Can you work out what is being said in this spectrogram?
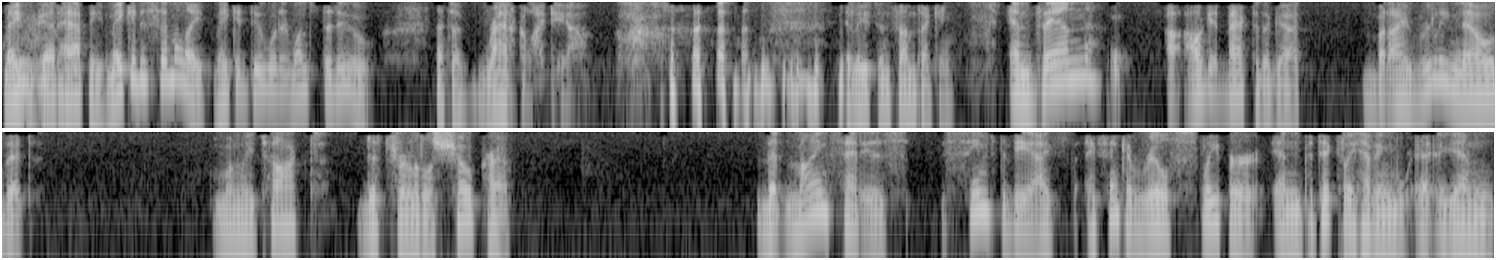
Make the gut happy. Make it assimilate. Make it do what it wants to do. That's a radical idea. At least in some thinking. And then I'll get back to the gut, but I really know that when we talked just for a little show prep, that mindset is seems to be, I I think, a real sleeper, and particularly having again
